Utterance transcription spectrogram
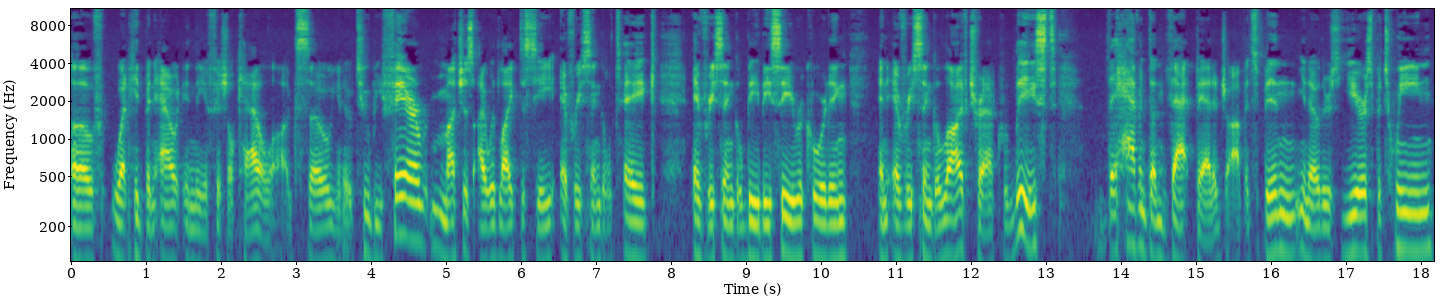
of what had been out in the official catalog. So, you know, to be fair, much as I would like to see every single take, every single BBC recording, and every single live track released, they haven't done that bad a job. It's been, you know, there's years between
